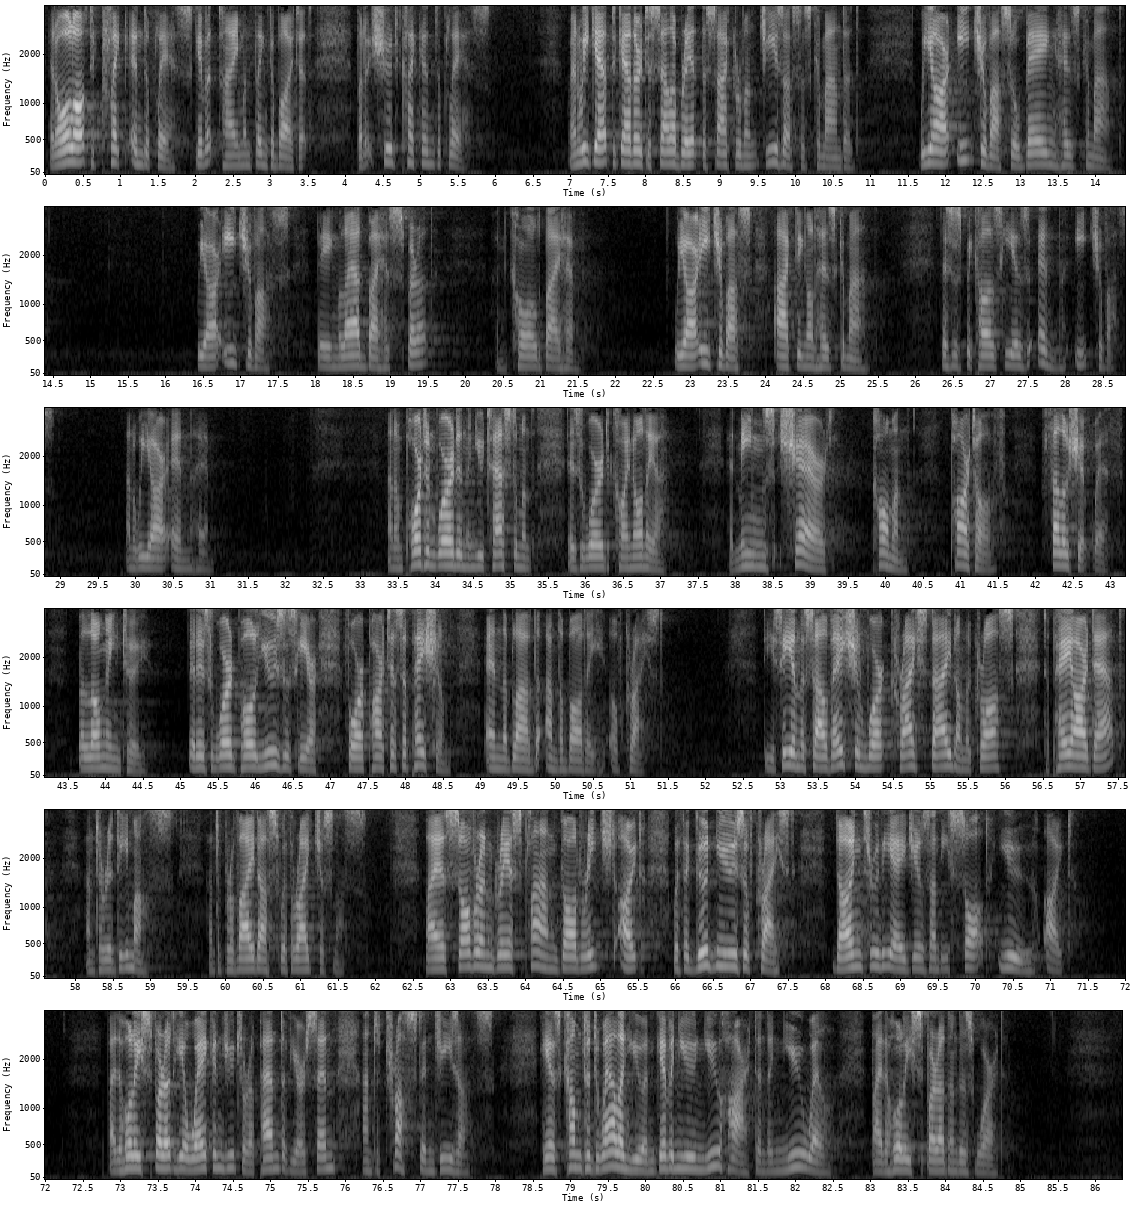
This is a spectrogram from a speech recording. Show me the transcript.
It all ought to click into place. Give it time and think about it but it should click into place. When we get together to celebrate the sacrament Jesus has commanded, we are each of us obeying his command. We are each of us being led by his Spirit and called by him. We are each of us acting on his command. This is because he is in each of us, and we are in him. An important word in the New Testament is the word koinonia. It means shared, common, part of, fellowship with, belonging to. It is the word Paul uses here for participation in the blood and the body of Christ. Do you see in the salvation work Christ died on the cross to pay our debt and to redeem us and to provide us with righteousness? By his sovereign grace plan, God reached out with the good news of Christ down through the ages and he sought you out. By the Holy Spirit, he awakened you to repent of your sin and to trust in Jesus. He has come to dwell in you and given you new heart and a new will by the Holy Spirit and his word.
